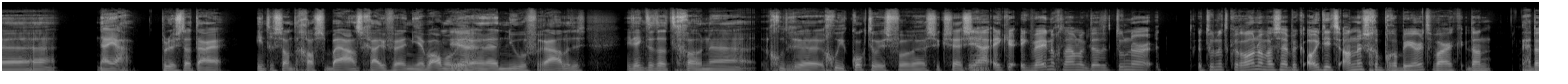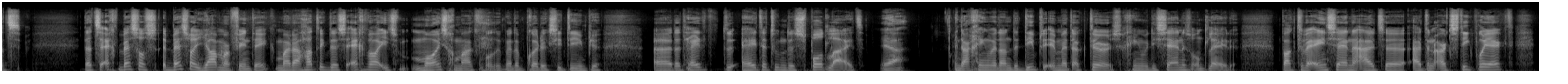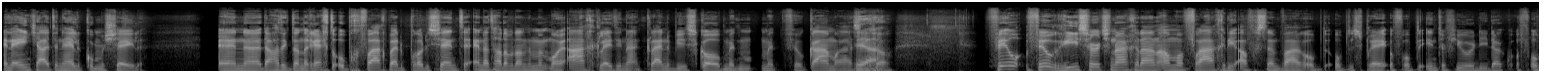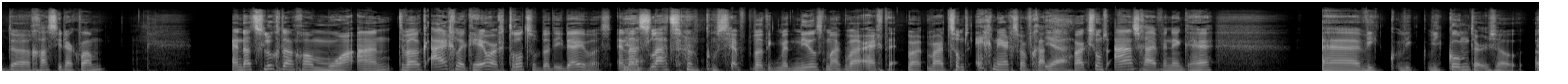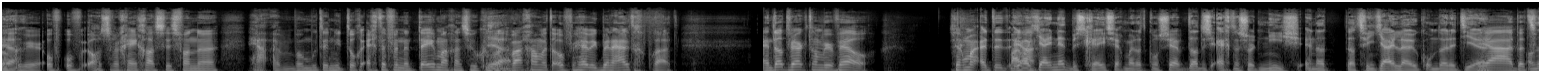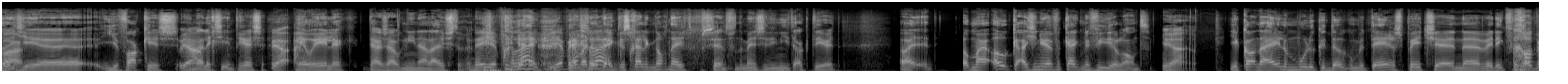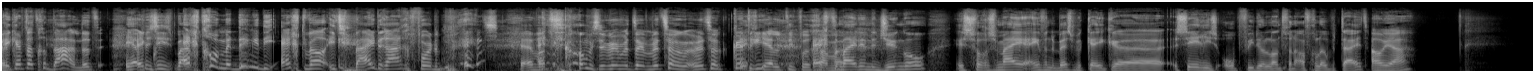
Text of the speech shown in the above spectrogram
nou ja, plus dat daar interessante gasten bij aanschuiven. En die hebben allemaal Ja. weer eh, nieuwe verhalen. Dus ik denk dat dat gewoon eh goed, een goede cocktail is voor eh, succes. Ja, ik, ik weet nog namelijk dat het toen, er, toen het corona was, heb ik ooit iets anders geprobeerd. Waar ik dan. Ja, dat, is, dat is echt best wel, best wel jammer, vind ik. Maar daar had ik dus echt wel iets moois gemaakt, vond ik, met een productieteampje. Eh, dat heette, heette toen de Spotlight. ja. En daar gingen we dan de diepte in met acteurs. Gingen we die scènes ontleden. Pakten we één scène uit, eh, uit een artistiek project en eentje uit een hele commerciële. En eh, daar had ik dan de rechten op gevraagd bij de producenten. En dat hadden we dan mooi aangekleed in een kleine bioscoop met, met veel camera's Ja. en zo. Veel, veel research naar gedaan. Allemaal vragen die afgestemd waren op de, op de, spre- of op de interviewer die daar, of op de gast die daar kwam. En dat sloeg dan gewoon moi aan. Terwijl ik eigenlijk heel erg trots op dat idee was. En Ja. dan slaat zo'n concept wat ik met Niels maak, waar, echt, waar, waar het soms echt nergens over gaat. Ja. Waar ik soms aanschuif en denk, hè, eh, wie, wie, wie komt er zo ook Ja. weer? Of, of als er geen gast is van, eh, ja, we moeten nu toch echt even een thema gaan zoeken. Want waar gaan we het over hebben? Ik ben uitgepraat. En dat werkt dan weer wel. Zeg maar, het, het- Maar ja. wat jij net beschreef, zeg maar, dat concept, dat is echt een soort niche. En dat, dat vind jij leuk, omdat het je, Ja, dat is omdat je, eh, je vak is. En daar ligt je interesse. Heel eerlijk, daar zou ik niet naar luisteren. Nee, je hebt gelijk. Je hebt echt maar dat denkt waarschijnlijk nog 90% van de mensen die niet acteert. Maar, maar ook als je nu even kijkt naar Videoland. Ja. Je kan daar hele moeilijke documentaires pitchen en eh, weet ik veel Grap, wat. ik heb dat gedaan. Dat, Ja, ik- precies, maar- Echt gewoon met dingen die echt wel iets bijdragen voor de mens. Ja, en wat- komen ze weer met, zo- met zo'n zo'n kut reality Echte programma. Meiden in de Jungle is volgens mij een van de best bekeken eh, series op Videoland van de afgelopen tijd. Oh ja?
